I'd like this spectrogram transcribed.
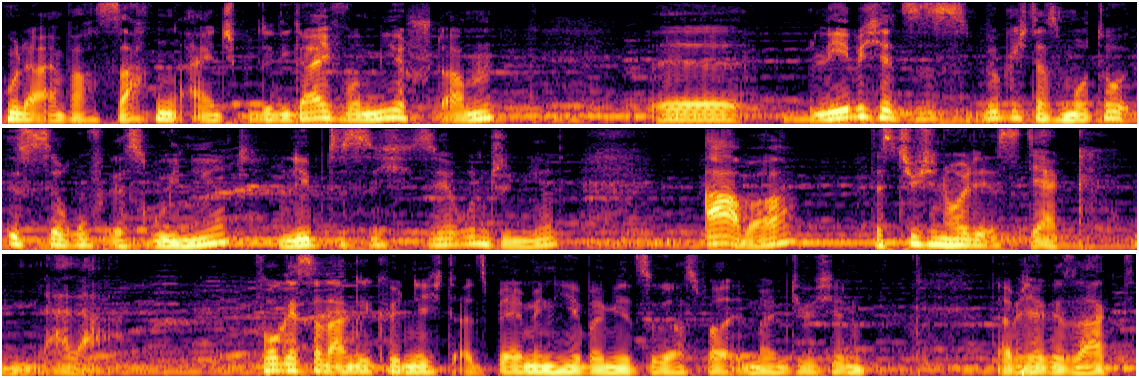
oder einfach Sachen einspiele, die gar nicht von mir stammen. Äh, lebe ich jetzt, ist wirklich das Motto, ist der Ruf erst ruiniert, lebt es sich sehr ungeniert. Aber das Türchen heute ist der Knaller. Vorgestern angekündigt, als Bermin hier bei mir zu Gast war in meinem Türchen, da habe ich ja gesagt,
